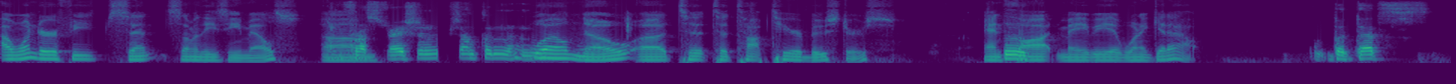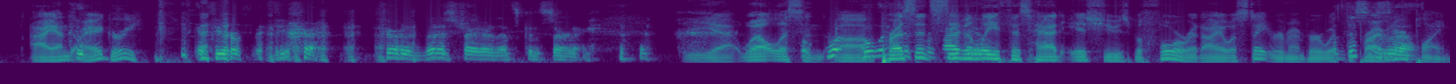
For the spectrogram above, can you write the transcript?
I wonder if he sent some of these emails. Um, frustration or something. Well, no, uh, to to top tier boosters, and mm. thought maybe it wouldn't get out. But that's I under, I agree. if you're if you're if you're an administrator, that's concerning. yeah. Well, listen. Um, but what President Steven you- Leath has had issues before at Iowa State. Remember with the private a- airplane.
